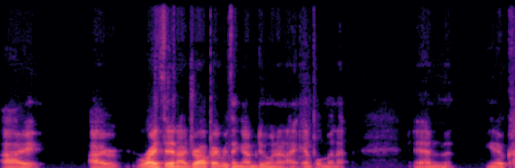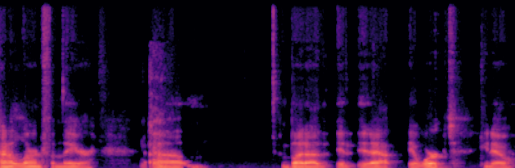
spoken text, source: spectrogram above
I I right then I drop everything I'm doing and I implement it, and you know kind of learn from there. Okay. Um, but uh, it it it worked. You know,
